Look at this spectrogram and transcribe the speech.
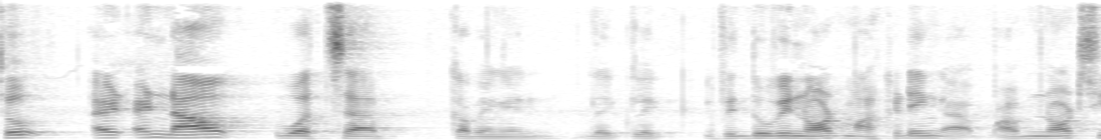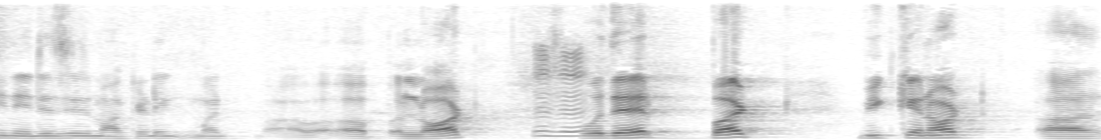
So and, and now WhatsApp coming in like like even though we're not marketing, I- I've not seen agencies marketing much, uh, a lot Mm-hmm. over there, but we cannot uh,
